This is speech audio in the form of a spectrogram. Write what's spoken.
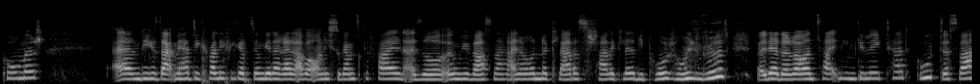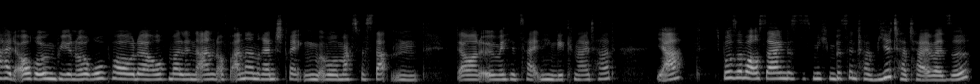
komisch. Ähm, wie gesagt, mir hat die Qualifikation generell aber auch nicht so ganz gefallen. Also irgendwie war es nach einer Runde klar, dass Charles Leclerc die Pole holen wird, weil der da dauernd Zeiten hingelegt hat. Gut, das war halt auch irgendwie in Europa oder auch mal in, auf anderen Rennstrecken, wo Max Verstappen dauernd irgendwelche Zeiten hingeknallt hat. Ja, ich muss aber auch sagen, dass es mich ein bisschen verwirrt hat teilweise,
